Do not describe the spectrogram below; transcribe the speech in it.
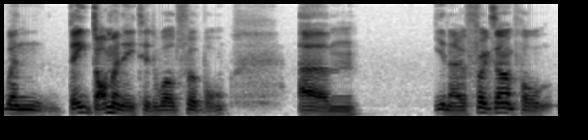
when they dominated world football. Um, you know, for example,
